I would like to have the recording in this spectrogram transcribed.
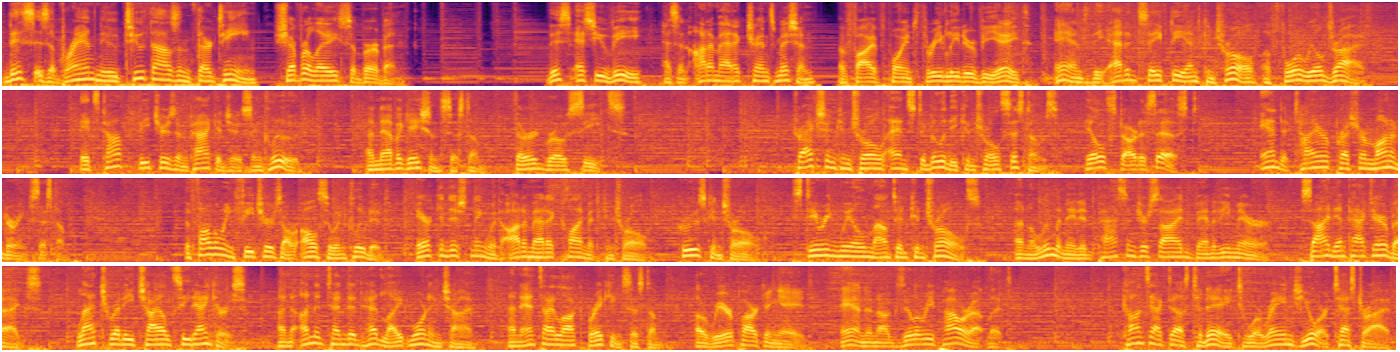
This is a brand new 2013 Chevrolet Suburban. This SUV has an automatic transmission, a 5.3-liter V8, and the added safety and control of four-wheel drive. Its top features and packages include a navigation system, third row seats, traction control and stability control systems, hill start assist, and a tire pressure monitoring system. The following features are also included. Air conditioning with automatic climate control, cruise control, steering wheel mounted controls, an illuminated passenger side vanity mirror, side impact airbags, latch-ready child seat anchors, an unattended headlight warning chime, an anti-lock braking system, a rear parking aid, and an auxiliary power outlet. Contact us today to arrange your test drive.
